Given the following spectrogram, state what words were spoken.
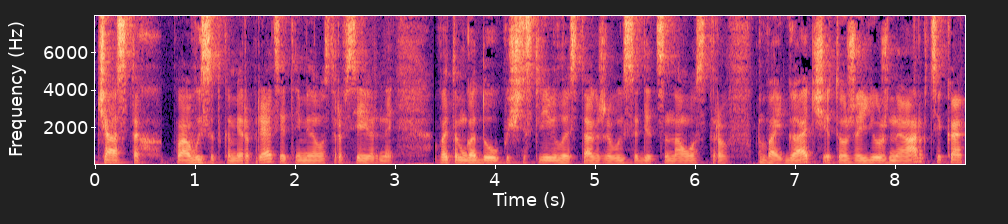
частых по высадкам мероприятий, это именно остров Северный. В этом году посчастливилось также высадиться на остров Вайгач, это уже Южная Арктика.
